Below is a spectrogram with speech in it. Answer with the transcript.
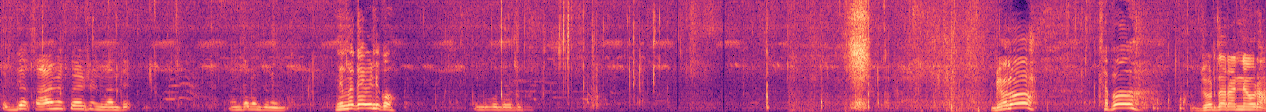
కొద్దిగా కారం ఎక్కువ వేసింది అంతే అంత మంచిగా ఉంది నిమ్మకాయ వండుకో ఇందుకుంటే ఒకటి చెప్పు. జోర్దార్ అన్నవరా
